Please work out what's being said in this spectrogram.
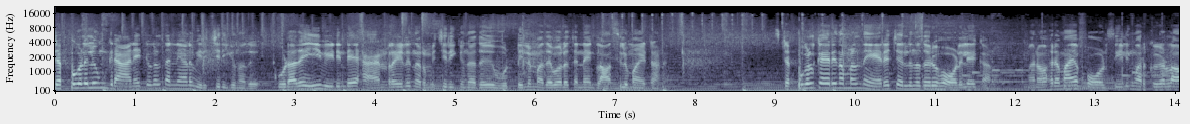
സ്റ്റെപ്പുകളിലും ഗ്രാനൈറ്റുകൾ തന്നെയാണ് വിരിച്ചിരിക്കുന്നത്. കൂടാതെ ഈ വീടിന്റെ ഹാൻഡ് റെയിൽ നിർമ്മിച്ചിരിക്കുന്നത് വുഡിലും അതേപോലെ തന്നെ ഗ്ലാസ്സിലുമായിട്ടാണ്. സ്റ്റെപ്പുകൾ കയറി നമ്മൾ നേരെ ചെല്ലുന്നത് ഒരു ഹാളിലേക്കാണ്. മനോഹരമായ ഫോൾ സീലിംഗ് വർക്കുകൾ ആ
